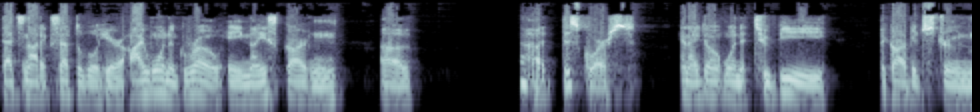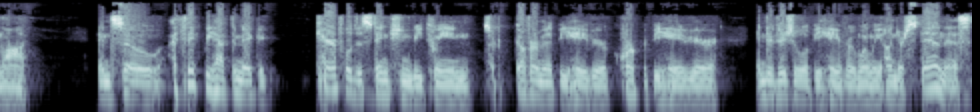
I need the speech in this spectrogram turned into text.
that's not acceptable here. I want to grow a nice garden of uh, discourse, and I don't want it to be the garbage strewn lot. And so I think we have to make a careful distinction between sort of government behavior, corporate behavior, individual behavior when we understand this.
